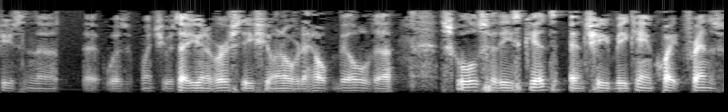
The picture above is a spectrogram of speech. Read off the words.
She's in the it was when she was at university. She went over to help build uh, schools for these kids, and she became quite friends,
